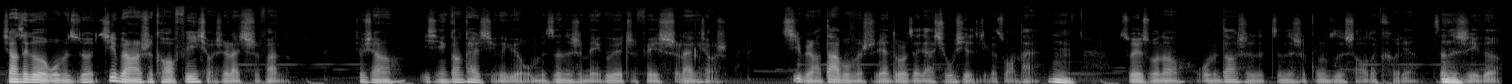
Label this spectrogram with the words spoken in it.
像这个我们就基本上是靠飞行小时来吃饭的。就像疫情刚开始几个月，我们真的是每个月只飞十来个小时，基本上大部分时间都是在家休息的这个状态。嗯所以说呢，我们当时真的是工资少的可怜，真的是一个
